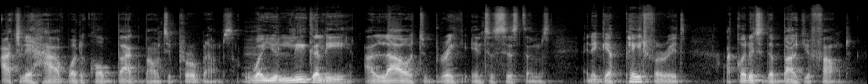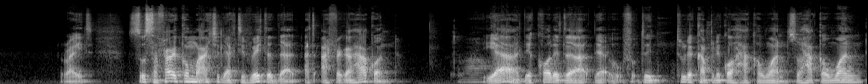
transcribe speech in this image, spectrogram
actually have what they call bug bounty programs mm. where you're legally allowed to break into systems and you get paid for it according to the bug you found right? So safaricom actually activated that at africa hackon. Yeah they call it uh, the, the, through the company called HackerOne. So HackerOne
